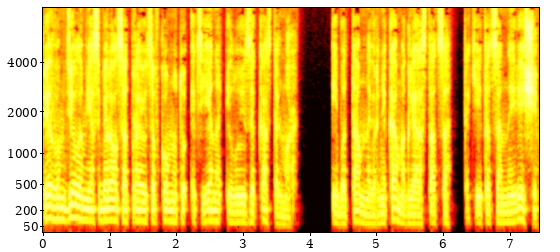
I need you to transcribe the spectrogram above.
Первым делом я собирался отправиться в комнату Этьена и Луизы Кастельмар, ибо там наверняка могли остаться какие-то ценные вещи,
